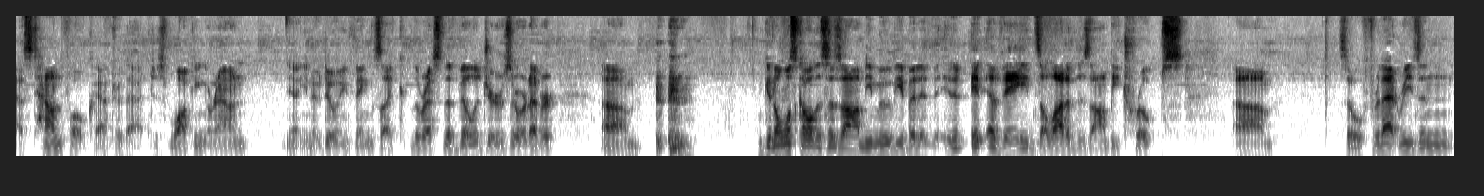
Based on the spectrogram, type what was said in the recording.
as townfolk after that, just walking around, you know, you know, doing things like the rest of the villagers or whatever. Um, you can almost call this a zombie movie, but it, it, it evades a lot of the zombie tropes. Um, so for that reason,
